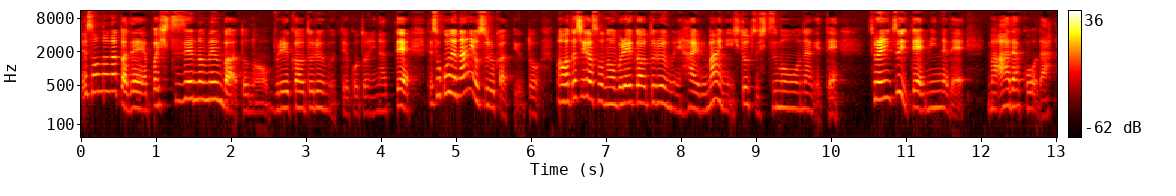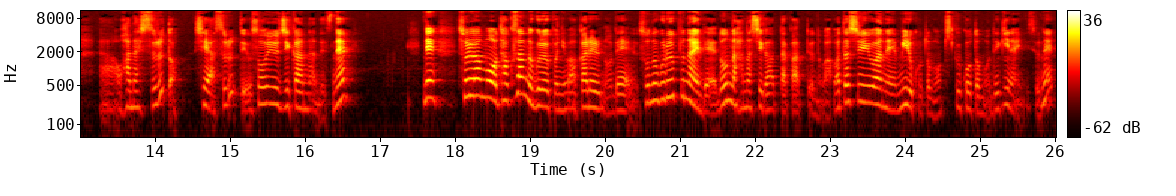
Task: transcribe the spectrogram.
で、そんな中で、やっぱり必然のメンバーとのブレイクアウトルームっていうことになって、で、そこで何をするかっていうと、まあ私がそのブレイクアウトルームに入る前に一つ質問を投げて、それについてみんなで、まあ、ああだこうだ、あお話しすると、シェアするっていう、そういう時間なんですね。で、それはもうたくさんのグループに分かれるので、そのグループ内でどんな話があったかっていうのは、私はね、見ることも聞くこともできないんですよね。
